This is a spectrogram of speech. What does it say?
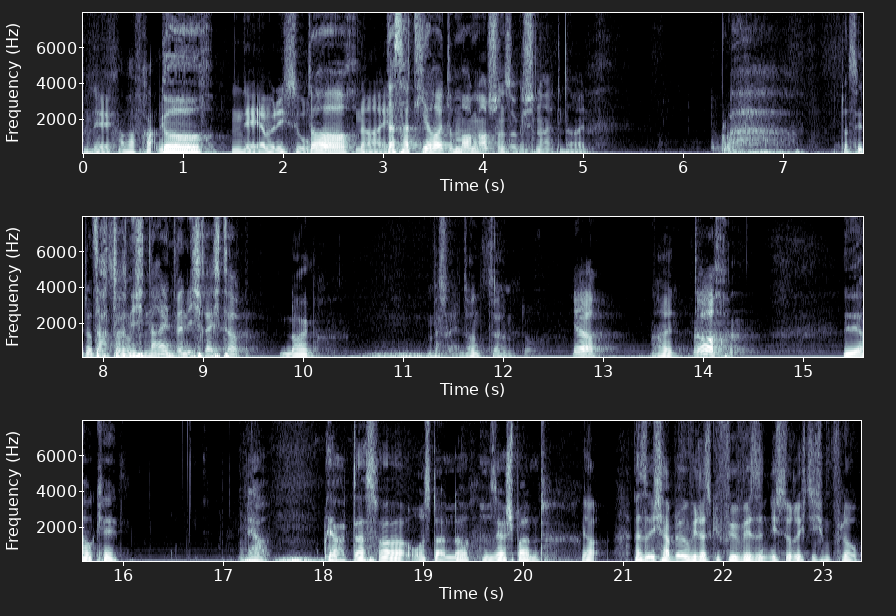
Nee. aber frag nicht. Doch. Nee, aber nicht so. Doch. Nein. Das hat hier heute Morgen auch schon so geschneit. Nein. Das sieht aber Sag doch nicht nein, wenn ich recht habe. Nein. Was soll ich denn sonst sagen? Ja, Nein. doch. Ja, okay. Ja. Ja, das war Ostern, ne? Sehr spannend. Ja. Also ich habe irgendwie das Gefühl, wir sind nicht so richtig im Flow.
